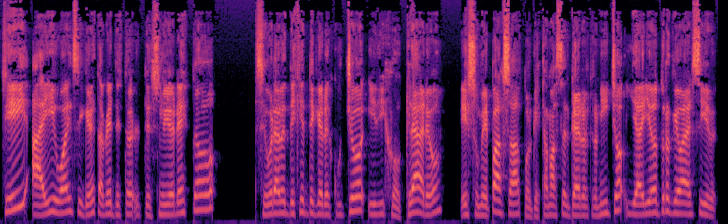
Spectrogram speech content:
Sí, ahí igual si querés también te, te soy honesto, seguramente hay gente que lo escuchó y dijo, claro, eso me pasa porque está más cerca de nuestro nicho y hay otro que va a decir,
